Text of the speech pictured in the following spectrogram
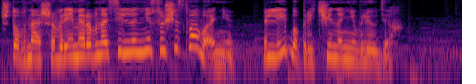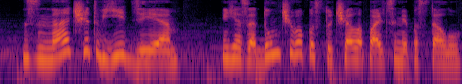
что в наше время равносильно несуществованию, либо причина не в людях. Значит, в еде. Я задумчиво постучала пальцами по столу.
